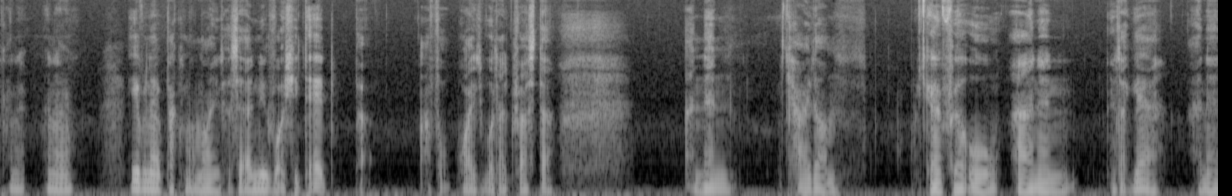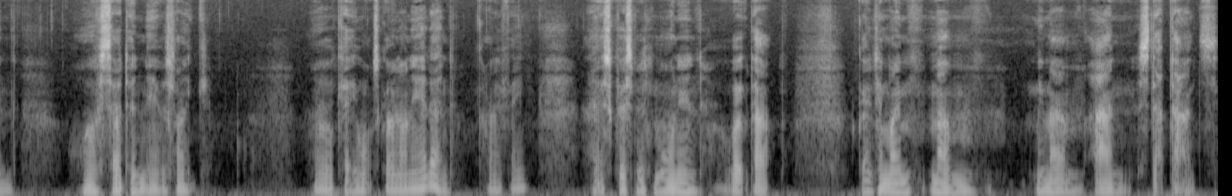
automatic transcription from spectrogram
kind of, I know. Even though back in my mind, I said I knew what she did, but I thought, why would I trust her? And then carried on, going through it all, and then it's like, yeah, and then all of a sudden it was like, oh, okay, what's going on here then, kind of thing. And it was Christmas morning, I woke up, going to my mum, my mum and stepdad's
